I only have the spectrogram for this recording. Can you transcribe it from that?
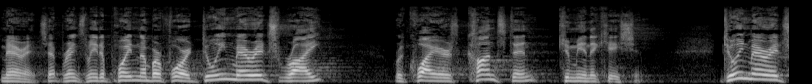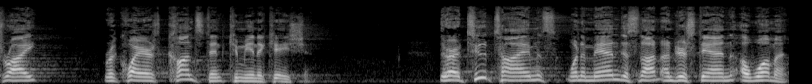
marriage. That brings me to point number four. Doing marriage right requires constant communication. Doing marriage right requires constant communication. There are two times when a man does not understand a woman.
